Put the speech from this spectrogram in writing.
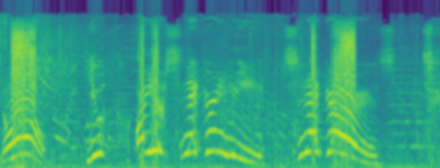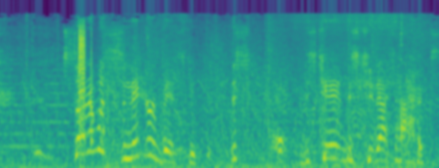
No! You are you snickering me? Snickers! Son of a snicker biscuit. This oh, this kid this kid has hacks.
